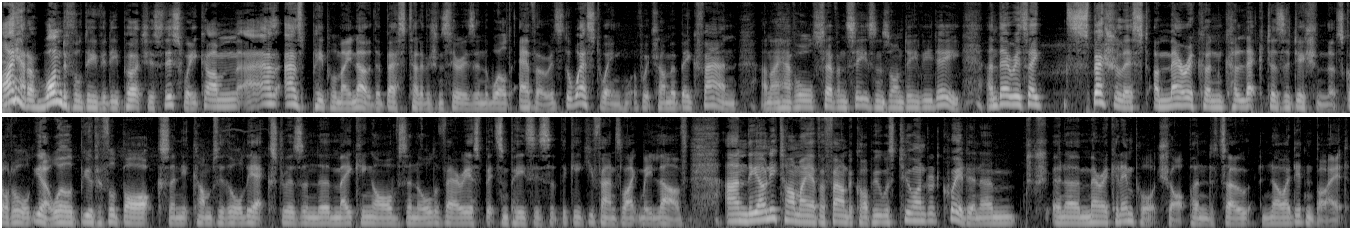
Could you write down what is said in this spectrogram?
I had a wonderful DVD purchase this week. Um, as, as people may know, the best television series in the world ever is The West Wing, of which I'm a big fan, and I have all seven seasons on DVD. And there is a specialist American collector's edition that's got all you know, well, beautiful box, and it comes with all the extras and the making ofs and all the various bits and pieces that the geeky fans like me love. And the only time I ever found a copy was 200 quid in, a, in an American import shop, and so no, I didn't buy it.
